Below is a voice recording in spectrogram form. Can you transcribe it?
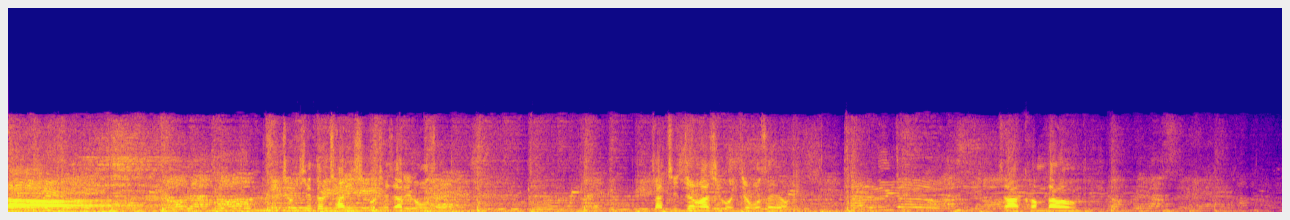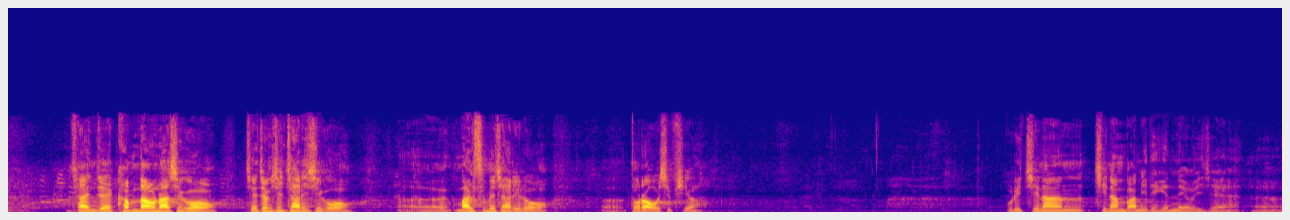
자, 이제 정신들 차리시고 제자리로 오세요. 자, 진정하시고 이제 오세요. 자, 컴다운. 자, 이제 컴다운 하시고 제정신 차리시고 어, 말씀의 자리로 어, 돌아오십시오. 우리 지난 지난 밤이 되겠네요 이제 어,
